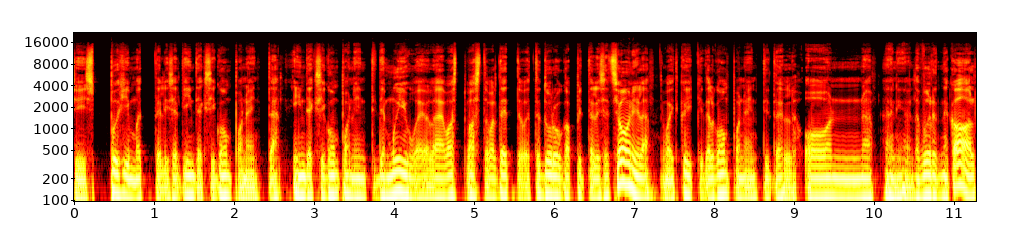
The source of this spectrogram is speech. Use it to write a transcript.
siis põhimõtteliselt indeksi komponente, indeksi komponentide mõju ei ole vast-, vastavalt ettevõtte turukapitalisatsioonile, vaid kõikidel komponentidel on äh, nii-öelda võrdne kaal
